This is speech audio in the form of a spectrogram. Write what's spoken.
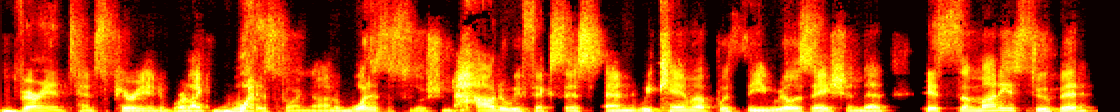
very intense period where, like, what is going on? What is the solution? How do we fix this? And we came up with the realization that it's the money, stupid.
